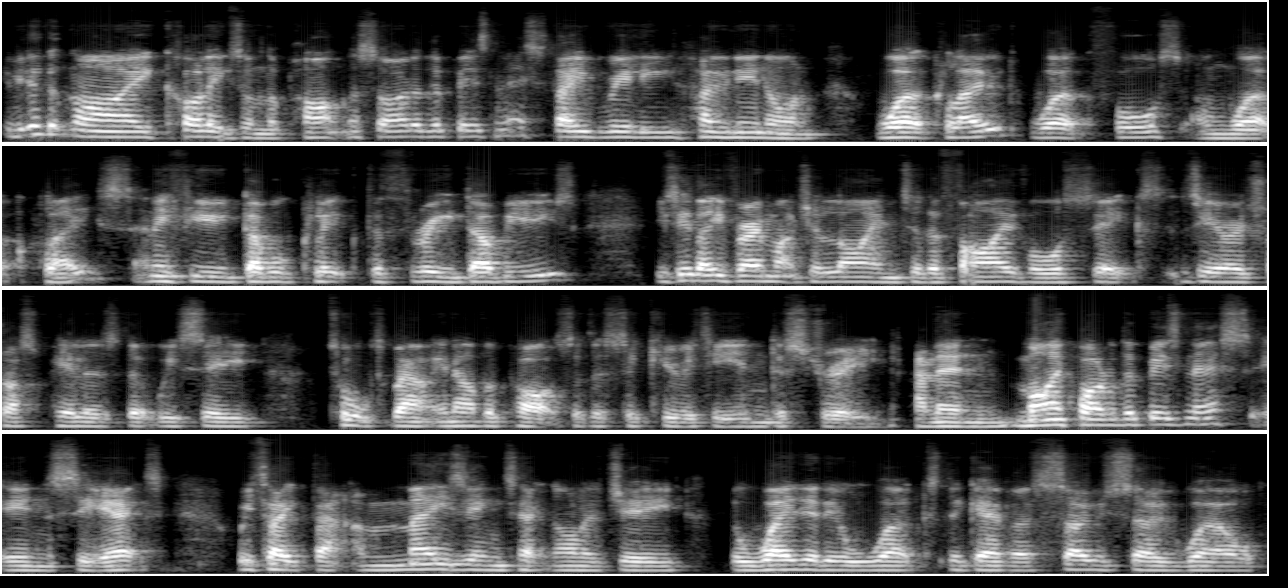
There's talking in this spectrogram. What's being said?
If you look at my colleagues on the partner side of the business, they really hone in on workload, workforce, and workplace. And if you double click the three W's, you see they very much align to the five or six zero trust pillars that we see talked about in other parts of the security industry. And then my part of the business in CX, we take that amazing technology, the way that it all works together so, so well,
